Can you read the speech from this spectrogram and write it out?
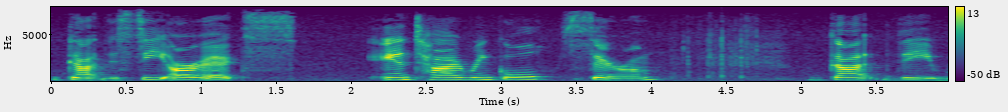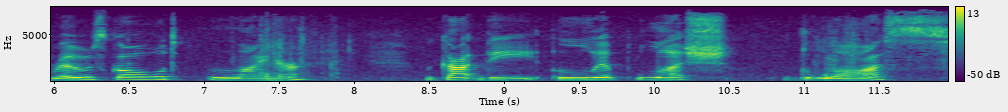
we've got the SeaRx Anti-Wrinkle Serum, we've got the Rose Gold Liner, we've got the Lip Lush Gloss,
